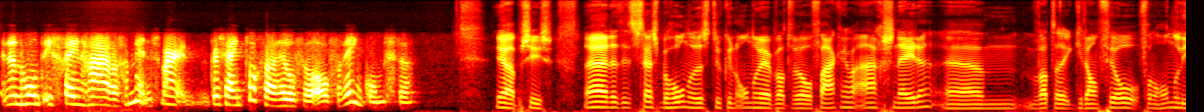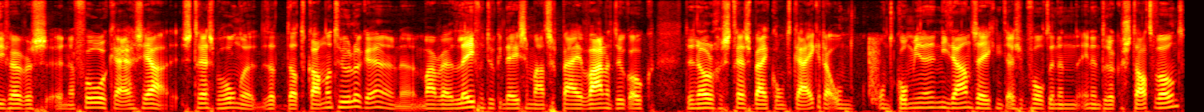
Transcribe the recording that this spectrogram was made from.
En een hond is geen harige mens, maar er zijn toch wel heel veel overeenkomsten. Ja, precies. Nou, dat is stress bij honden is natuurlijk een onderwerp wat we wel vaker hebben aangesneden. Um, wat ik je dan veel van hondenliefhebbers uh, naar voren krijg is, ja, stress bij honden, dat, dat kan natuurlijk. Hè, uh, maar we leven natuurlijk in deze maatschappij waar natuurlijk ook de nodige stress bij komt kijken. Daar ont ontkom je niet aan, zeker niet als je bijvoorbeeld in een, in een drukke stad woont.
